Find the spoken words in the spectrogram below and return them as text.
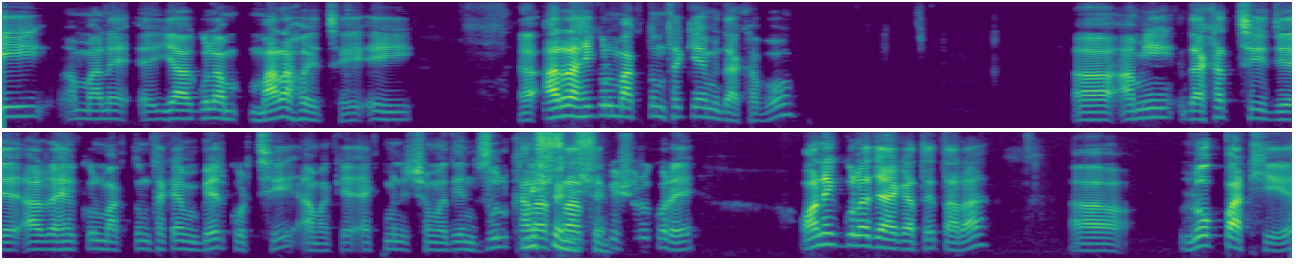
এই মানে ইয়াগুলা মারা হয়েছে। এই আর রাহিকুল মাকতুম থেকে আমি দেখাবো। আমি দেখাচ্ছি যে আর রাহিকুল মাকতুম থেকে আমি বের করছি। আমাকে এক মিনিট সময় দিন। নিশ্চয়ই, জুলখালাসা থেকে শুরু করে অনেকগুলা জায়গাতে তারা লোক পাঠিয়ে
